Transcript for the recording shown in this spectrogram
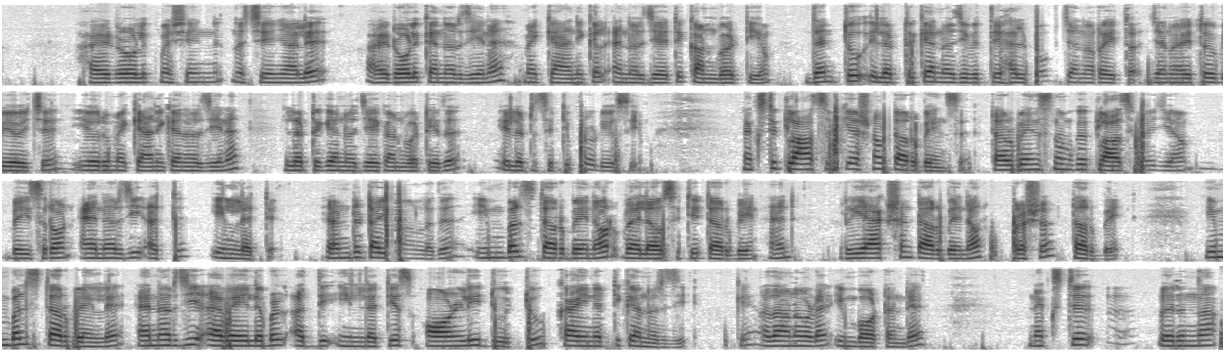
ഹൈഡ്രോളിക് മെഷീൻ എന്ന് വെച്ച് കഴിഞ്ഞാൽ ഹൈഡ്രോളിക് എനർജീനെ മെക്കാനിക്കൽ എനർജി ആയിട്ട് കൺവേർട്ട് ചെയ്യും. Then to electric energy with help of generator generator ഉപയോഗിച്ച് ഈ ഒരു മെക്കാനിക്കൽ എനർജീനെ ഇലക്ട്രിക് എനർജിയായി കൺവേർട്ട് ചെയ്ത് ഇലക്ട്രിസിറ്റി പ്രൊഡ്യൂസ് ചെയ്യും. Next classification of turbines turbines നമുക്ക് ക്ലാസിഫൈ ചെയ്യാം based on energy at inlet രണ്ട് ടൈപ്പ് ആണുള്ളത്. Impulse turbine or velocity turbine and reaction turbine or pressure turbine impulse ടർബൈനിലെ energy available at the inlet is only due to kinetic energy. Okay അതാണ് ഇവിടെ important. Next വരുന്ന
